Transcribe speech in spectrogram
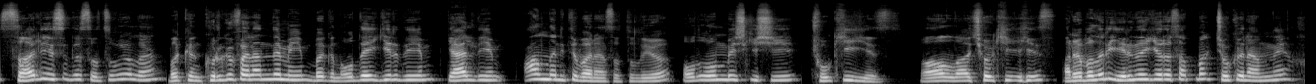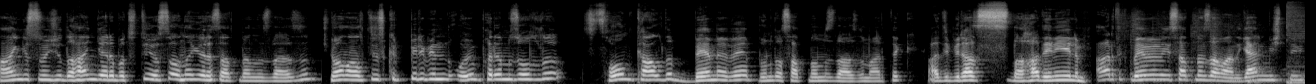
Saniyesinde satılıyor lan. Bakın kurgu falan demeyin. Bakın odaya girdiğim, geldiğim andan itibaren satılıyor. O da 15 kişi. Çok iyiyiz. Vallahi çok iyiyiz. Arabaları yerine göre satmak çok önemli. Hangi sunucuda hangi araba tutuyorsa ona göre satmanız lazım. Şu an 641 bin oyun paramız oldu. Son kaldı BMW. Bunu da satmamız lazım artık. Hadi biraz daha deneyelim. Artık BMW'yi satma zamanı gelmişti.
